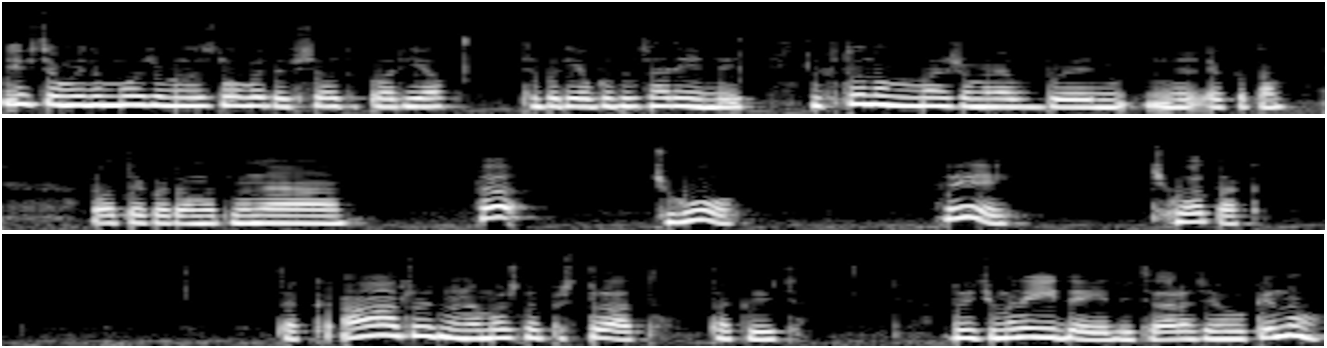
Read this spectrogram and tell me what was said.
І все, ми не можемо мене зловити. Все, тепер я. Тепер я буду взагалі. ні- Ніхто не може мене вбити. Як там. От як там, от мене. Ха! Чого? Гей! Чого так? Так, а, точно, не можна пістолет. Так, дивіться. Дивіться, у мене ідея, дивіться, зараз я його кину.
